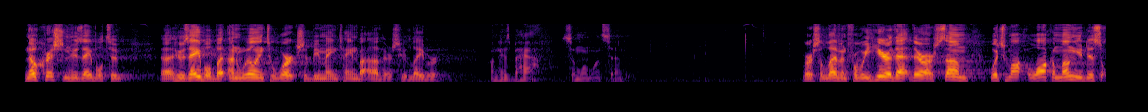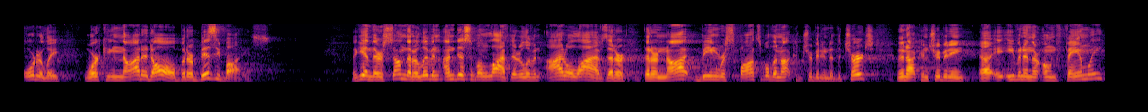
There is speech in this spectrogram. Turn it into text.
No Christian who's able, to, uh, who's able but unwilling to work should be maintained by others who labor on his behalf, someone once said. Verse 11 For we hear that there are some which walk among you disorderly, working not at all, but are busybodies. Again, there are some that are living undisciplined life, that are living idle lives, that are, that are not being responsible. They're not contributing to the church. They're not contributing uh, even in their own family.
